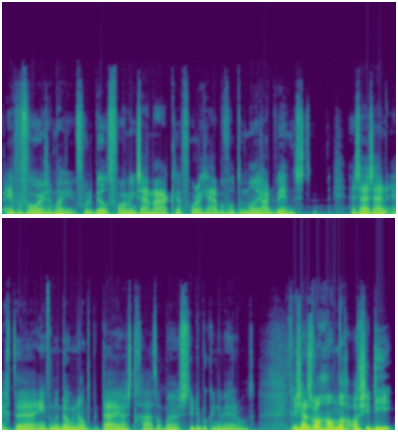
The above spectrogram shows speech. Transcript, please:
even voor, zeg maar, voor de beeldvorming. Zij maken vorig jaar bijvoorbeeld een miljard winst. En zij zijn echt eh, een van de dominante partijen als het gaat om een studieboek in de wereld. Dus ja, het is wel handig als je die,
